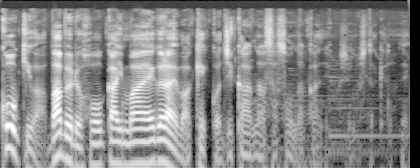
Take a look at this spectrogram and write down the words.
後期はバブル崩壊前ぐらいは結構時間なさそうな感じもしましたけどね。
